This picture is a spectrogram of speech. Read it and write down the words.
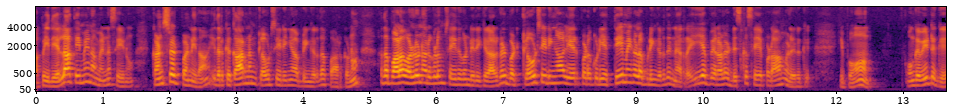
அப்போ இது எல்லாத்தையுமே நம்ம என்ன செய்யணும்? கன்சிடர் பண்ணி தான் இதற்கு காரணம் க்ளவுட் சீடிங் அப்படிங்கிறத பார்க்கணும். அதை பல வல்லுநர்களும் செய்து கொண்டிருக்கிறார்கள். பட் க்ளவுட் சீடிங்கால் ஏற்படக்கூடிய தீமைகள் அப்படிங்கிறது நிறைய பேரால் டிஸ்கஸ் செய்யப்படாமல் இருக்குது இப்போ உங்கள் வீட்டுக்கு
